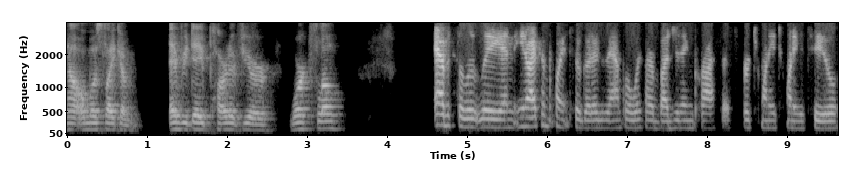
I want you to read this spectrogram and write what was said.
now almost like a everyday part of your workflow Absolutely. And, you know, I can point to a good example with our budgeting process for 2022.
